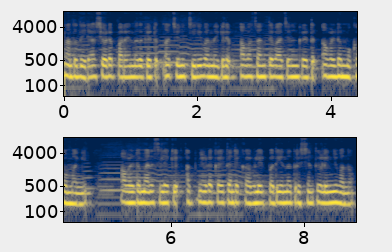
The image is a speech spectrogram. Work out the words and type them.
നന്ദു നിരാശയോടെ പറയുന്നത് കേട്ട് നച്ചുവിന് ചിരി വന്നെങ്കിലും അവസാനത്തെ വാചകം കേട്ട് അവളുടെ മുഖം മങ്ങി. അവളുടെ മനസ്സിലേക്ക് അഗ്നിയുടെ കൈ തന്റെ കവിളിൽ പതിയുന്ന ദൃശ്യം തെളിഞ്ഞു വന്നു.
